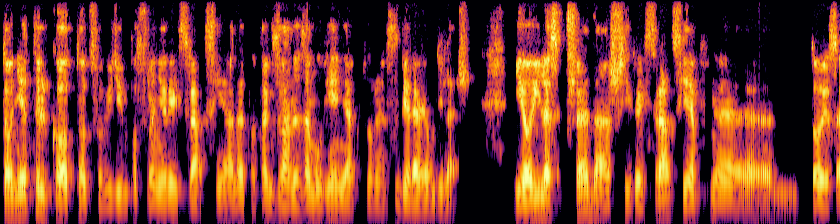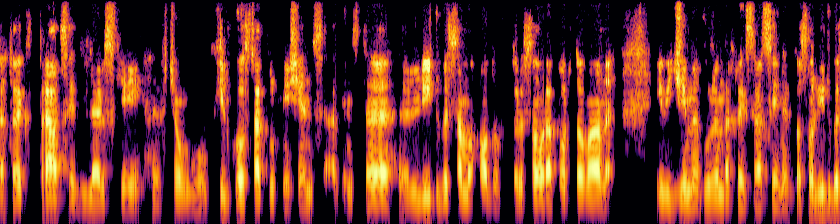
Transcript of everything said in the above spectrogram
to nie tylko to, co widzimy po stronie rejestracji, ale to tak zwane zamówienia, które zbierają dilerzy. I o ile sprzedaż i rejestrację e, to jest efekt pracy dilerskiej w ciągu kilku ostatnich miesięcy, a więc te liczby samochodów, które są raportowane i widzimy w urzędach rejestracyjnych, to są liczby,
